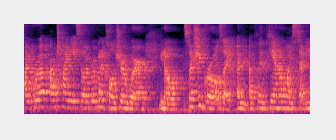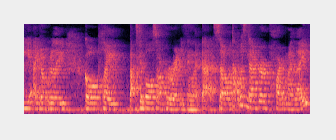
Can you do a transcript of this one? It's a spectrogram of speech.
I grew up, I'm Chinese, so I grew up in a culture where, you know, especially girls, like I, I play the piano, I study, I don't really go play basketball, soccer, or anything like that. So that was never part of my life.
